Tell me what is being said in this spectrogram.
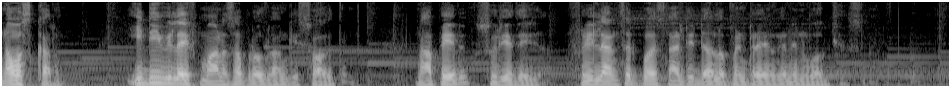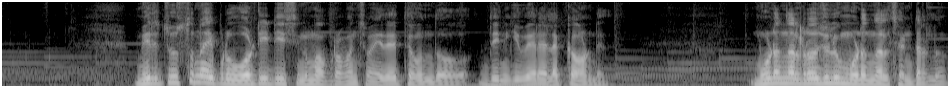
నమస్కారం. ఈటీవీ లైఫ్ మానస ప్రోగ్రామ్కి స్వాగతం. నా పేరు సూర్యతేజ. ఫ్రీలాన్సర్ పర్సనాలిటీ డెవలప్మెంట్ ట్రైనర్గా నేను వర్క్ చేస్తున్నాను. మీరు చూస్తున్న ఇప్పుడు ఓటీటీ సినిమా ప్రపంచం ఏదైతే ఉందో దీనికి వేరే లెక్క ఉండేది. మూడు వందల రోజులు మూడు వందల సెంటర్లు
